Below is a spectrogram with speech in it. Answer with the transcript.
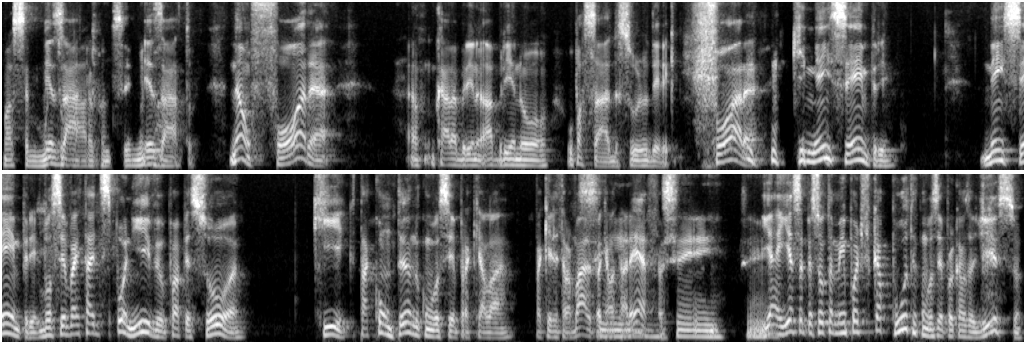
Nossa, é muito Exato. raro acontecer. muito raro. Exato. Não, fora. Um cara abrindo, abrindo o passado sujo dele aqui. Fora que nem sempre, nem sempre você vai estar disponível para a pessoa que está contando com você para aquela para aquele trabalho, para aquela tarefa. Sim, sim. E aí essa pessoa também pode ficar puta com você por causa disso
